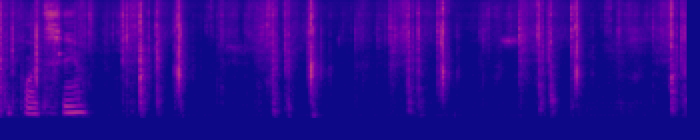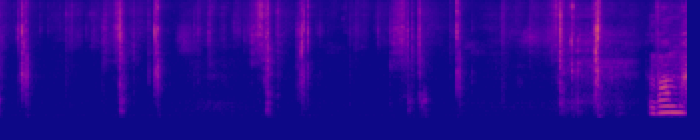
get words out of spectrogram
Окупації. Вам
